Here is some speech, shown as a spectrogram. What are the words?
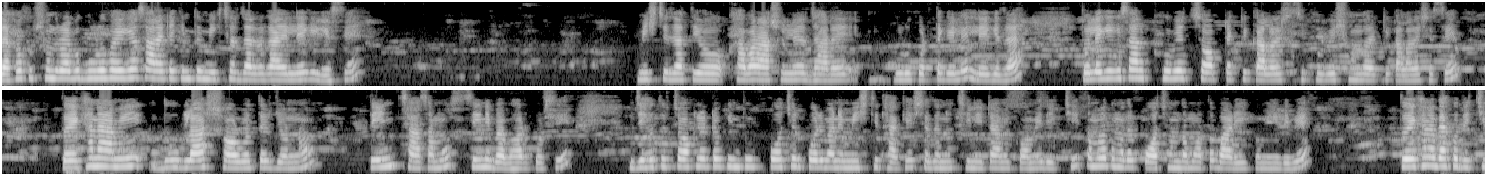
দেখো খুব সুন্দরভাবে গুঁড়ো হয়ে গেছে আর এটা কিন্তু মিক্সার জারের গায়ে লেগে গেছে। মিষ্টি জাতীয় খাবার আসলে ঝাড়ে গুঁড়ো করতে গেলে লেগে যায়। তো লেগে গেছে আর খুবই সফট একটি কালার এসেছে, খুবই সুন্দর একটি কালার এসেছে। তো এখানে আমি দু গ্লাস শরবতের জন্য তিন চা চামচ চিনি ব্যবহার করছি। যেহেতু চকলেটও কিন্তু প্রচুর পরিমাণে মিষ্টি থাকে, সেজন্য চিনিটা আমি কমিয়ে দিচ্ছি। তোমরা তোমাদের পছন্দ মতো বাড়িয়ে কমিয়ে দেবে। তো এখানে দেখো দিচ্ছি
